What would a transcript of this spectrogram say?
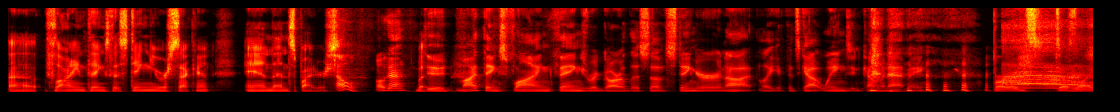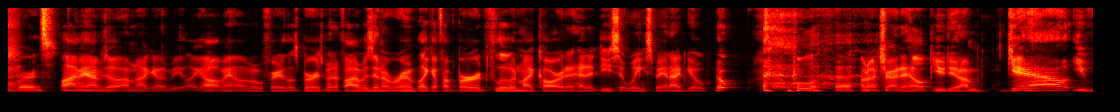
uh, flying things that sting you are second, and then spiders. Oh, okay. But- Dude, my thing's flying things regardless of stinger or not. Like if it's got wings and coming at me. Birds doesn't like birds. Well, I mean, I'm, I'm not gonna be like, oh man, I'm afraid of those birds. But if I was in a room, like if a bird flew in my car and it had a decent wingspan, I'd go, nope. Pull. I'm not trying to help you, dude. I'm get out, you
